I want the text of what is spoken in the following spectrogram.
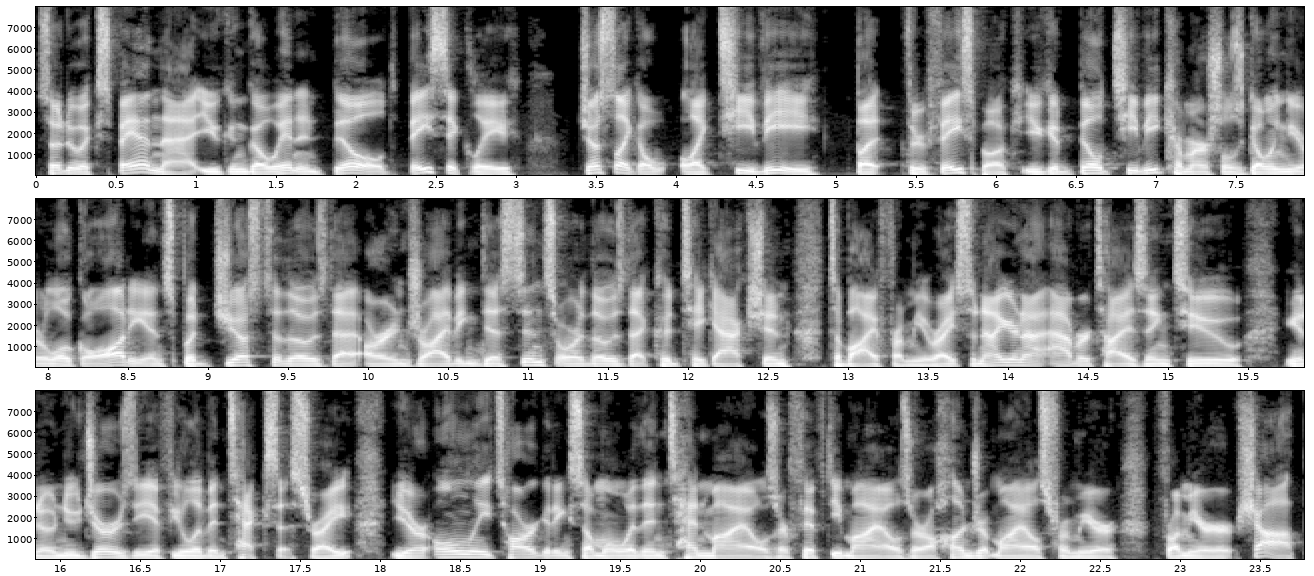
So to expand that, you can go in and build basically just like a like TV but through Facebook, you could build TV commercials going to your local audience, but just to those that are in driving distance or those that could take action to buy from you, right? So now you're not advertising to, you know, New Jersey if you live in Texas, right? You're only targeting someone within 10 miles or 50 miles or 100 miles from your from your shop,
